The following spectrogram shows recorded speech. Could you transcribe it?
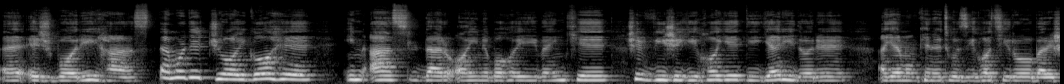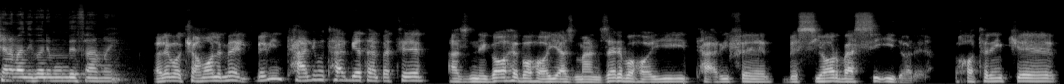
اجباری هست. در مورد جایگاه این اصل در آین باهایی و اینکه چه ویژگی های دیگری داره اگر ممکنه توضیحاتی رو برای شنوندگانمون بفرمایید. بله با کمال میل. ببین تعلیم و تربیت البته از نگاه باهایی از منظر باهایی تعریف بسیار وسیعی داره. به خاطر اینکه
